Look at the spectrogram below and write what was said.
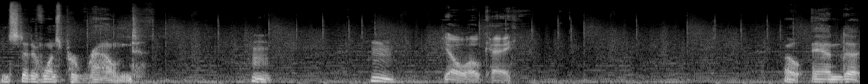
instead of once per round. Hmm. Hmm. Yo, okay. Oh, and uh,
